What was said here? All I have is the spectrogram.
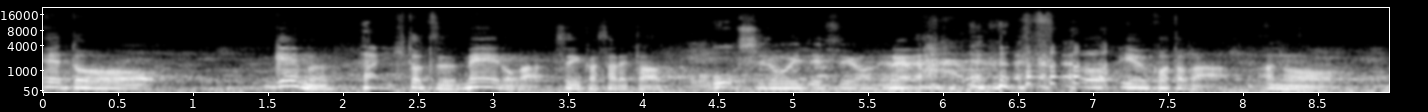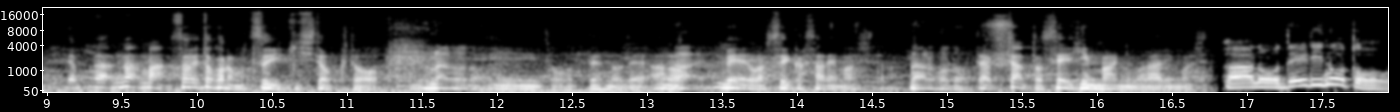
えー、とゲーム？はい一つ迷路が追加された、お白いですよね。ね、ということがあのやっぱままあそういうところも追記しておくとなるほど。いいと思ってるのであの、はい迷路が追加されましたなるほど。じゃあちゃんと製品版にもなりましたあの、デイリーノート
